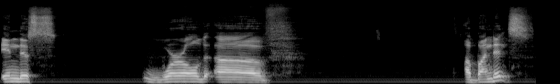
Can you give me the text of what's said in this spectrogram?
in this world of abundance,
